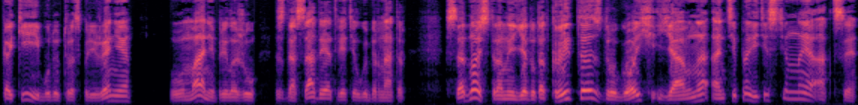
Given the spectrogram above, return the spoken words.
«Какие будут распоряжения?» «Ума не приложу», — с досадой ответил губернатор. «С одной стороны едут открыто, с другой — явно антиправительственная акция.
